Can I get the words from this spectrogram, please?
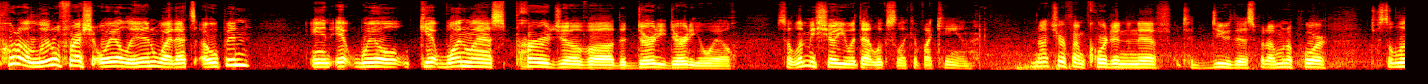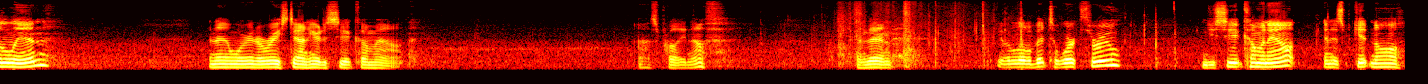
put a little fresh oil in while that's open and it will get one last purge of uh, the dirty, dirty oil. So let me show you what that looks like if I can. I'm not sure if I'm corded enough to do this, but I'm going to pour just a little in. And then we're going to race down here to see it come out. That's probably enough. And then give it a little bit to work through. And you see it coming out, and it's getting all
